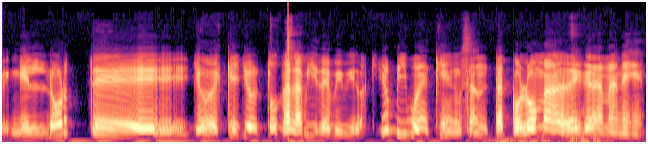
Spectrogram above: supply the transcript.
en el norte, yo es que yo toda la vida he vivido aquí. Yo vivo aquí en Santa Coloma de Gramanet.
